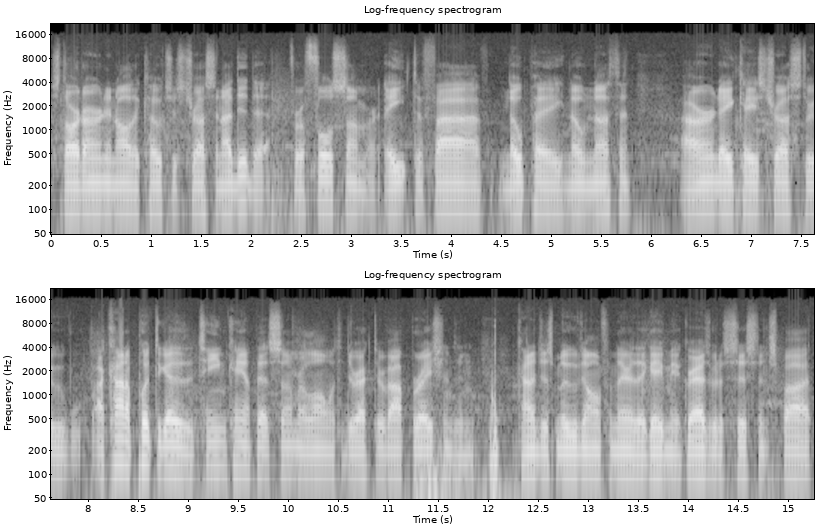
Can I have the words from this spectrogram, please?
start earning all the coaches' trust. And I did that for a full summer, eight to five, no pay, no nothing. I earned AK's trust through. I kind of put together the team camp that summer along with the director of operations, and kind of just moved on from there. They gave me a graduate assistant spot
